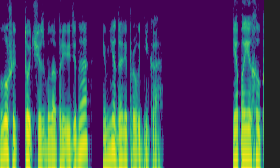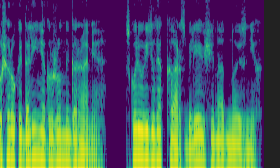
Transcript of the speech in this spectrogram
Лошадь тотчас была приведена, и мне дали проводника. Я поехал по широкой долине, окруженной горами. Вскоре увидел я Карс, белеющий на одной из них.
